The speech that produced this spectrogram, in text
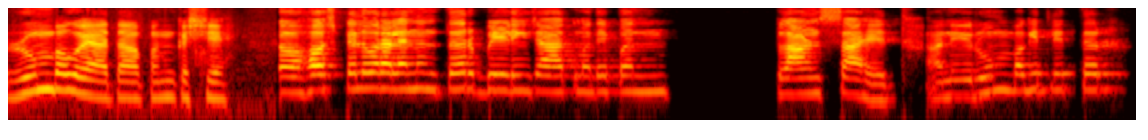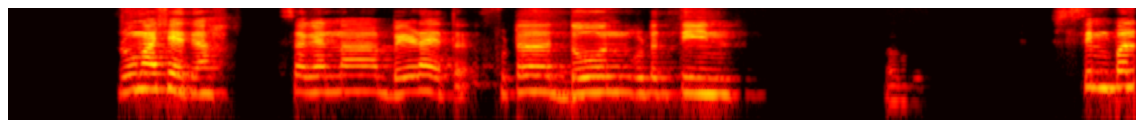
रूम बघूया आता आपण कशी आहे. हॉस्टेलवर आल्यानंतर बिल्डिंगच्या आतमध्ये पण प्लांट्स आहेत. आणि रूम बघितली तर रूम अशी आहेत का सगळ्यांना बेड आहेत. कुठं दोन कुठं तीन. सिंपल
